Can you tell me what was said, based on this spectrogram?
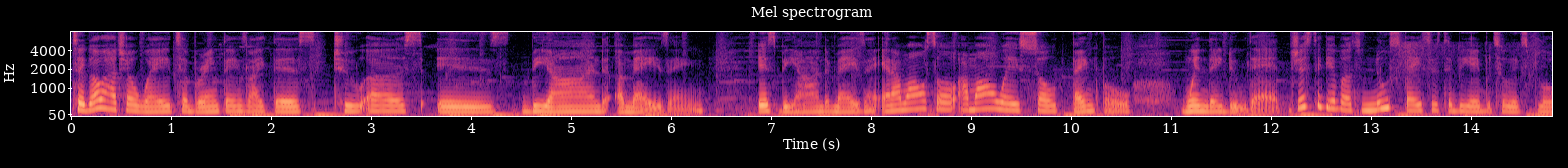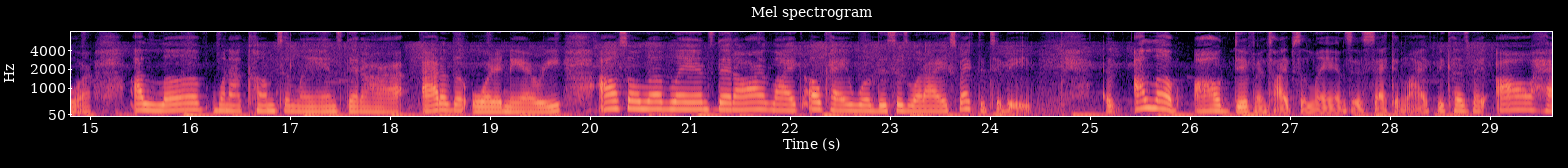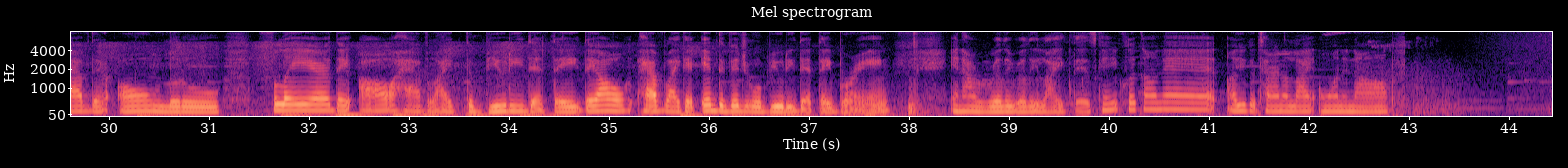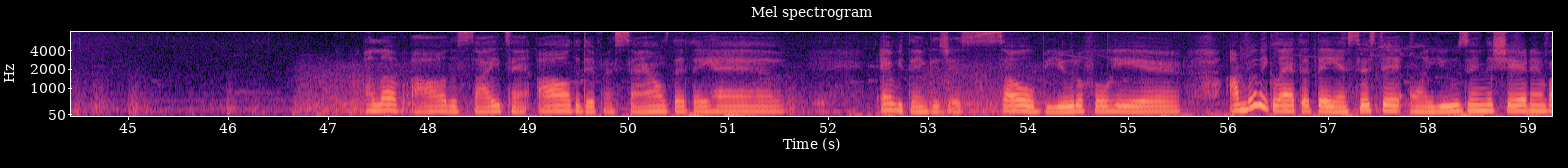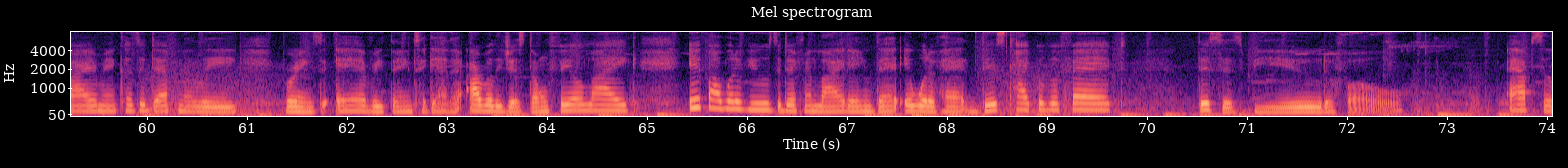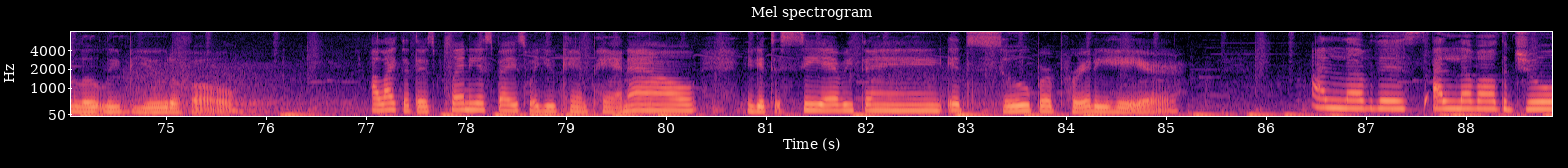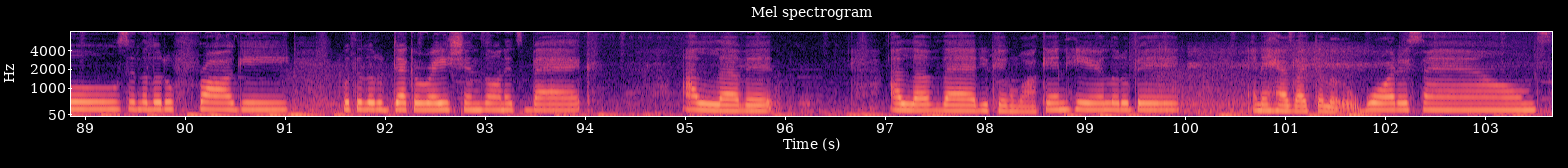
to go out your way to bring things like this to us is beyond amazing. It's beyond amazing. And I'm also I'm always so thankful when they do that, just to give us new spaces to be able to explore. I love when I come to lands that are out of the ordinary. I also love lands that are like, okay, well, this is what I expect it to be. I love all different types of lands in Second Life because they all have their own little flair. They all have like the beauty that they they all have like an individual beauty that they bring. And I really really like this. Can you click on that? Or you can turn the light on and off. I love all the sights and all the different sounds that they have. Everything is just so beautiful here. I'm really glad that they insisted on using the shared environment because it definitely brings everything together. I really just don't feel like if I would have used a different lighting that it would have had this type of effect. This is beautiful. Absolutely beautiful. I like that there's plenty of space where you can pan out. You get to see everything. It's super pretty here. I love this. I love all the jewels and the little froggy with the little decorations on its back. I love it. I love that you can walk in here a little bit and it has like the little water sounds.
